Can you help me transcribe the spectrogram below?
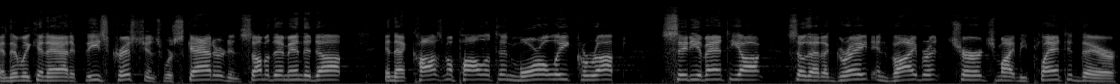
And then we can add if these Christians were scattered and some of them ended up in that cosmopolitan, morally corrupt city of Antioch, so that a great and vibrant church might be planted there.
